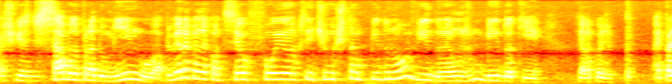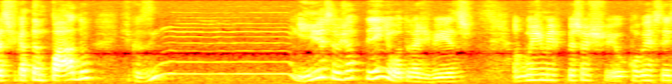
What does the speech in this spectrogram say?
acho que de sábado para domingo, a primeira coisa que aconteceu foi eu sentir um estampido no ouvido, né? Um zumbido aqui. Aquela coisa. Aí parece que fica tampado, fica assim. Isso eu já tenho outras vezes. Algumas pessoas, eu conversei,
